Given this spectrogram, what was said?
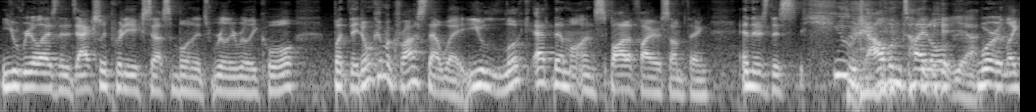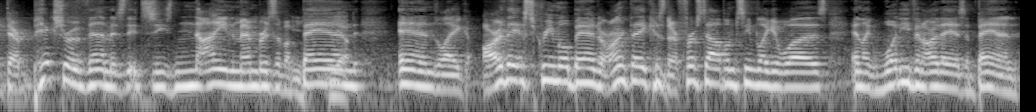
you realize that it's actually pretty accessible and it's really really cool. But they don't come across that way. You look at them on Spotify or something, and there's this huge album title Yeah. where like their picture of them is it's these nine members of a band Yep. and like are they a screamo band or aren't they because their first album seemed like it was and like what even are they as a band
